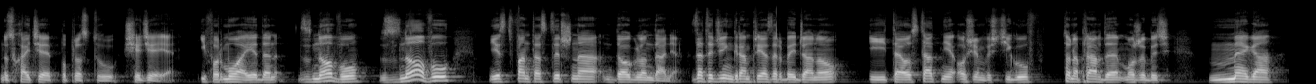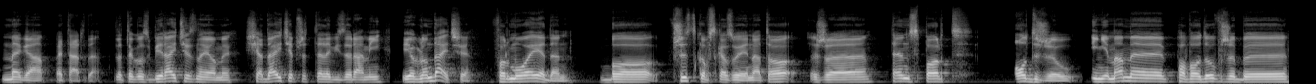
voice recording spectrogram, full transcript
No słuchajcie, po prostu się dzieje. I Formuła 1 znowu, znowu jest fantastyczna do oglądania. Za tydzień Grand Prix Azerbejdżanu i te ostatnie 8 wyścigów to naprawdę może być mega, mega petarda. Dlatego zbierajcie znajomych, siadajcie przed telewizorami i oglądajcie Formułę 1, bo wszystko wskazuje na to, że ten sport odżył i nie mamy powodów, żeby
